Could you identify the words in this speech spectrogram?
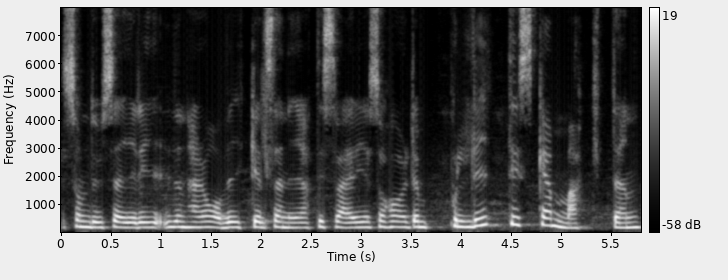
som du säger, i den här avvikelsen i att i Sverige så har den politiska makten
